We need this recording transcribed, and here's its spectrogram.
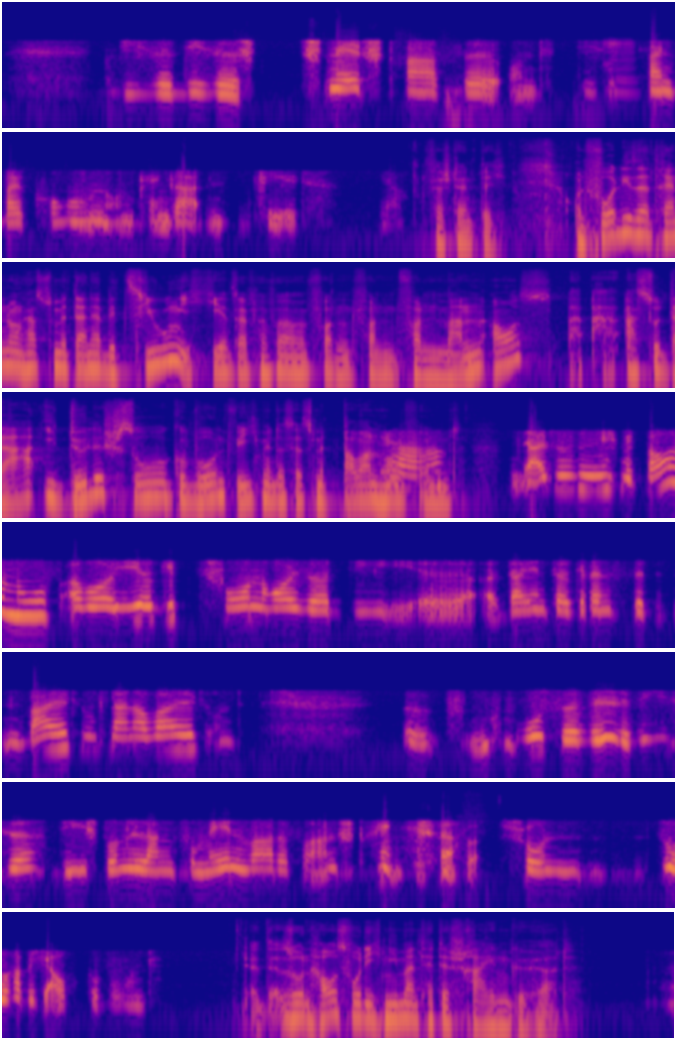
diese, diese Schnellstraße und dieses kein Balkon und kein Garten fehlt. Ja. Verständlich. Und vor dieser Trennung hast du mit deiner Beziehung, ich gehe jetzt einfach mal von, von, von Mann aus, ha- hast du da idyllisch so gewohnt, wie ich mir das jetzt mit Bauernhof Ja. und Also nicht mit Bauernhof, aber hier gibt's schon Häuser, die äh, dahinter grenzt ein Wald, ein kleiner Wald und äh, eine große wilde Wiese, die stundenlang zu mähen war. Das war anstrengend, aber schon so habe ich auch gewohnt. so ein Haus, wo dich niemand hätte schreien gehört.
